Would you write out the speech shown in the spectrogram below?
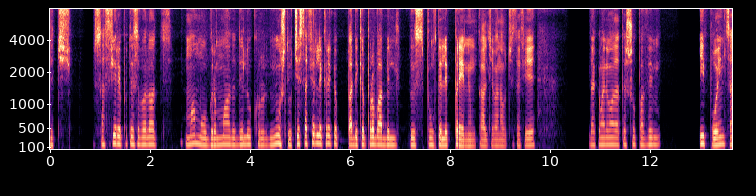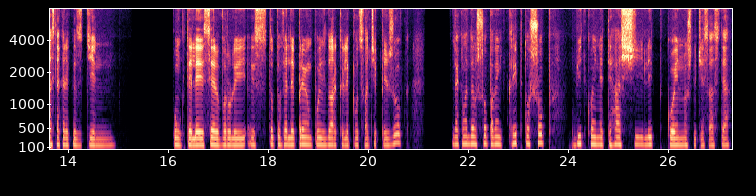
Deci, safire puteți să vă luați, mamă, o grămadă de lucruri. Nu știu, ce safirele cred că, adică probabil sunt punctele premium, că altceva n-au ce să fie. Dacă mai dăm o dată shop, avem e-points, astea cred că sunt gen punctele serverului, sunt tot un fel de premium points, doar că le poți face pe joc. Dacă mai dăm shop, avem crypto shop, Bitcoin, ETH și Litecoin, nu știu ce să astea.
